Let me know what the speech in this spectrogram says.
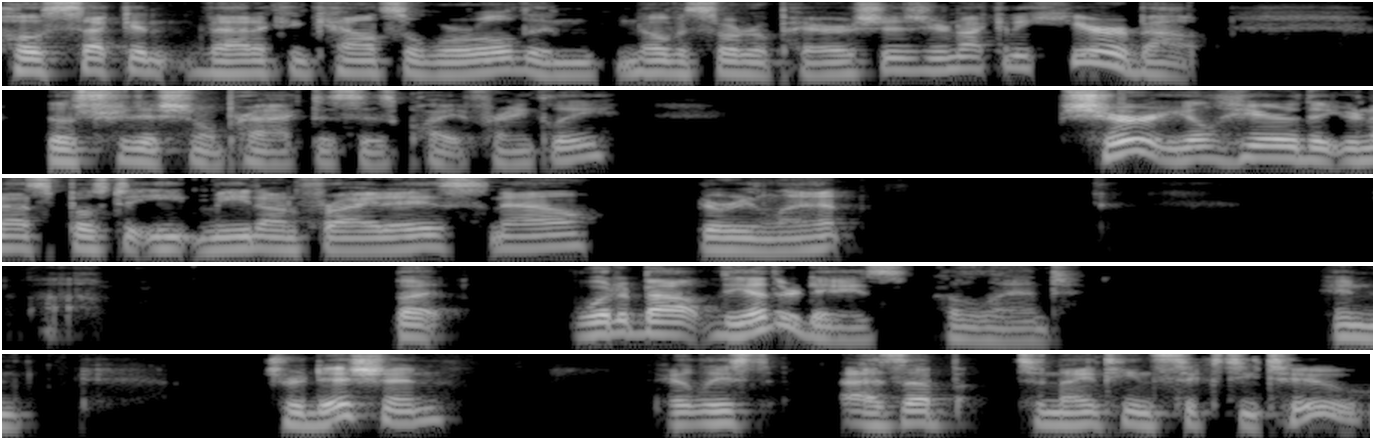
post Second Vatican Council world and Novus Ordo parishes, you're not going to hear about those traditional practices, quite frankly. Sure, you'll hear that you're not supposed to eat meat on Fridays now during Lent. But what about the other days of Lent? In tradition, at least as up to 1962,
